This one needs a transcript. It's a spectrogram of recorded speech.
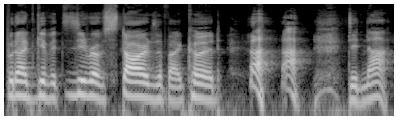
but I'd give it zero stars if I could. Did not.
